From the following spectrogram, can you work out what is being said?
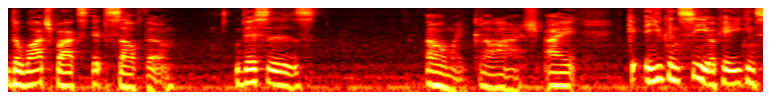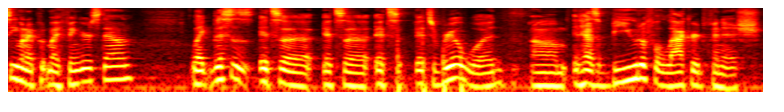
The watch box itself, though, this is. Oh my gosh! I, you can see. Okay, you can see when I put my fingers down. Like this is it's a it's a it's it's real wood. Um, it has a beautiful lacquered finish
